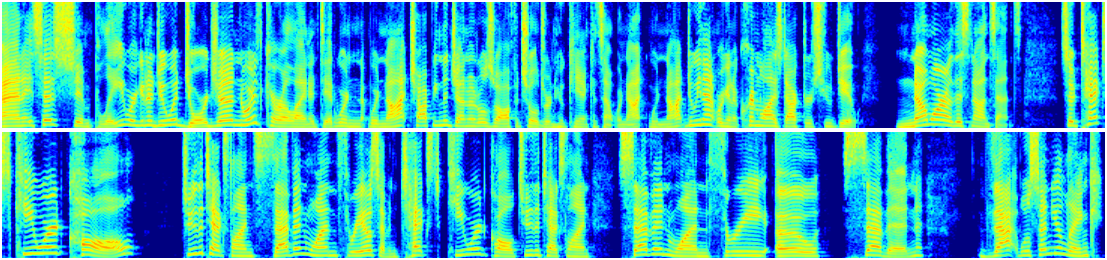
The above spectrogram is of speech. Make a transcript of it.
And it says simply, we're going to do what Georgia and North Carolina did. We're, n- we're not chopping the genitals off of children who can't consent. We're not, we're not doing that. We're going to criminalize doctors who do. No more of this nonsense. So text keyword call to the text line 71307. Text keyword call to the text line 71307. That will send you a link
